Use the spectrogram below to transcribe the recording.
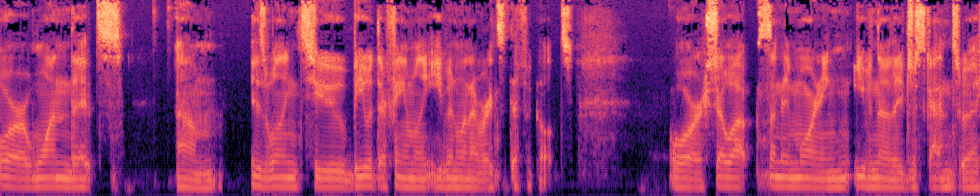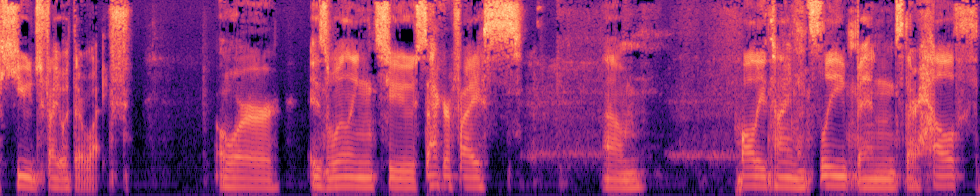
or one that's um, is willing to be with their family even whenever it's difficult, or show up Sunday morning even though they just got into a huge fight with their wife, or is willing to sacrifice um, quality time and sleep and their health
